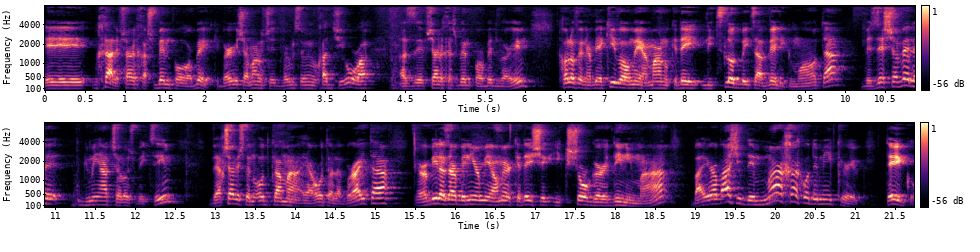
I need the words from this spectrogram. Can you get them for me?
אה, בכלל אפשר לחשבן פה הרבה כי ברגע שאמרנו שדברים מסוימים חד שיעורה אז אפשר לחשבן פה הרבה דברים. בכל אופן רבי עקיבא אומר אמרנו כדי לצלות ביצה ולגמוע אותה וזה שווה לגמיעת שלוש ביצים ועכשיו יש לנו עוד כמה הערות על הברייתא. רבי אלעזר בן ירמיה אומר כדי שיקשור גרדין עימה, באי רב אשי דמרחק או דמיקרב, תיקו.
